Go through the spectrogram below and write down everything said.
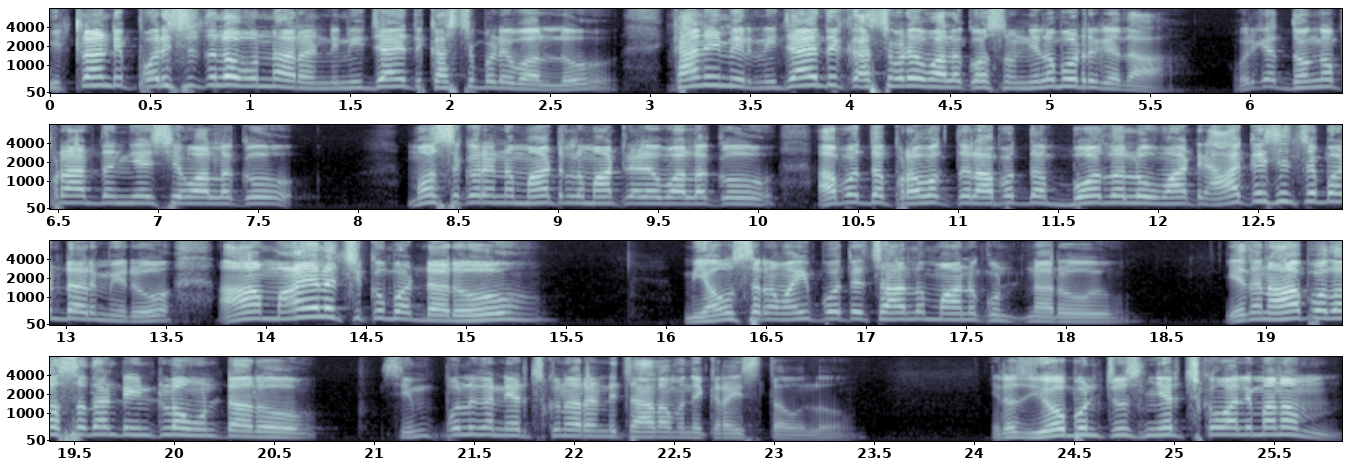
ఇట్లాంటి పరిస్థితిలో ఉన్నారండి. నిజాయితీ కష్టపడే వాళ్ళు. కానీ మీరు నిజాయితీ కష్టపడే వాళ్ళ కోసం నిలబడరు కదా. ఊరికే దొంగ ప్రార్థన చేసే వాళ్ళకు మోసకరైన మాటలు మాట్లాడే వాళ్ళకు అబద్ధ ప్రవక్తలు అబద్ధ బోధలు వాటిని ఆకర్షించబడ్డారు మీరు. ఆ మాయలో చిక్కుబడ్డారు. మీ అవసరం అయిపోతే చాలు మానుకుంటున్నారు ఏదైనా ఆపద వస్తుందంటే ఇంట్లో ఉంటారు. సింపుల్గా నేర్చుకున్నారండి చాలామంది క్రైస్తవులు. ఈరోజు యోబుని చూసి నేర్చుకోవాలి మనం.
